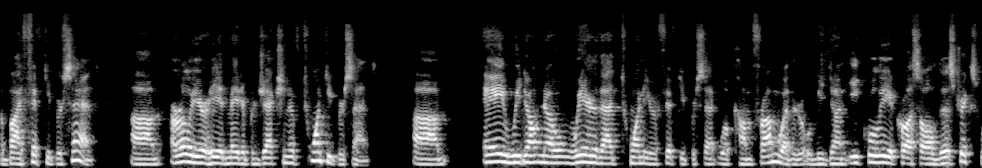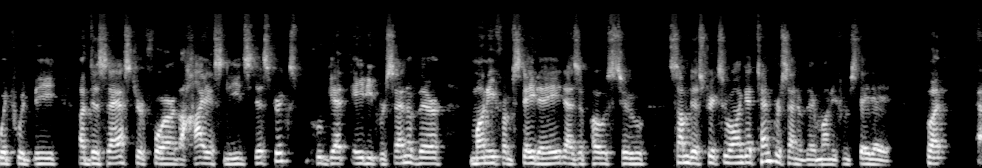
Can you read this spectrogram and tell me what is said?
by 50%. Um, earlier, he had made a projection of 20%. Um, a, we don't know where that 20 or 50% will come from, whether it will be done equally across all districts, which would be a disaster for the highest needs districts who get 80% of their money from state aid, as opposed to some districts who only get 10% of their money from state aid. But uh,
